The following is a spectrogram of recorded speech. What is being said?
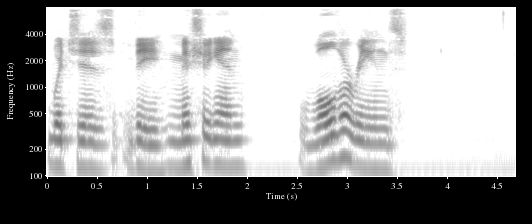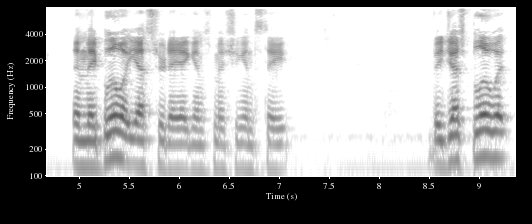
which is the Michigan Wolverines. And they blew it yesterday against Michigan State. They just blew it.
